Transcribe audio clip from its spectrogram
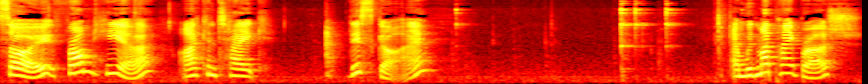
So from here, I can take this guy and with my paintbrush,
